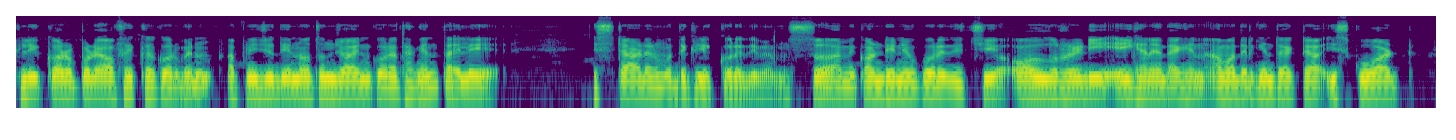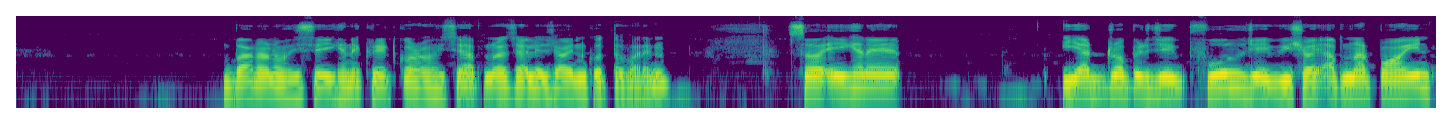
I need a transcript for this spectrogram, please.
ক্লিক করার পরে অপেক্ষা করবেন। আপনি যদি নতুন জয়েন করে থাকেন, তাইলে স্টার্টের মধ্যে ক্লিক করে দিবেন। সো আমি কন্টিনিউ করে দিচ্ছি। অলরেডি এইখানে দেখেন আমাদের কিন্তু একটা স্কোয়াড বানানো হয়েছে, এইখানে ক্রিয়েট করা হয়েছে। আপনারা চাইলে জয়েন করতে পারেন। সো এইখানে ইয়ারড্রপের যে ফুল যে বিষয়, আপনার পয়েন্ট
